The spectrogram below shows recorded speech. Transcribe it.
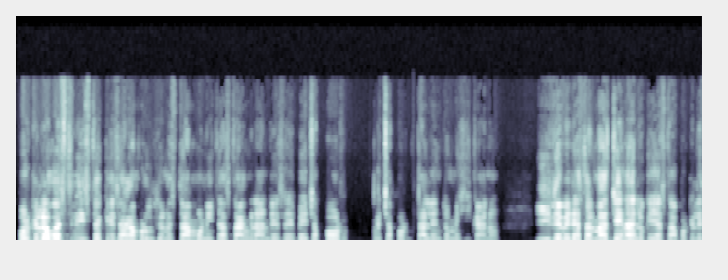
porque luego es triste que se hagan producciones tan bonitas, tan grandes, eh, hecha, por, hecha por talento mexicano, y debería estar más llena de lo que ya está, porque le,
